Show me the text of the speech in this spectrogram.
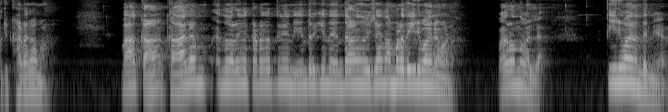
ഒരു ഘടകമാണ്. അപ്പോൾ ആ കാ കാലം എന്ന് പറയുന്ന ഘടകത്തിനെ നിയന്ത്രിക്കുന്നത് എന്താണെന്ന് ചോദിച്ചാൽ നമ്മുടെ തീരുമാനമാണ്. വേറൊന്നുമല്ല. തീരുമാനം തന്നെയാണ്.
